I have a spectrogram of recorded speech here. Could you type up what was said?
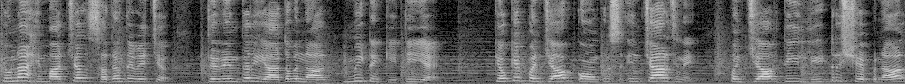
ਕਿ ਉਹਨਾਂ ਹਿਮਾਚਲ ਸਦਨ ਦੇ ਵਿੱਚ ਦਵਿੰਦਰ ਯਾਦਵ ਨਾਲ ਮੀਟਿੰਗ ਕੀਤੀ ਹੈ ਕਿਉਂਕਿ ਪੰਜਾਬ ਕਾਂਗਰਸ ਇੰਚਾਰਜ ਨੇ ਪੰਜਾਬ ਦੀ ਲੀਡਰਸ਼ਿਪ ਨਾਲ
